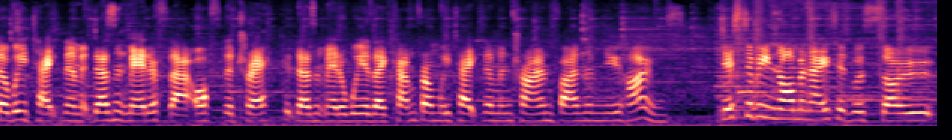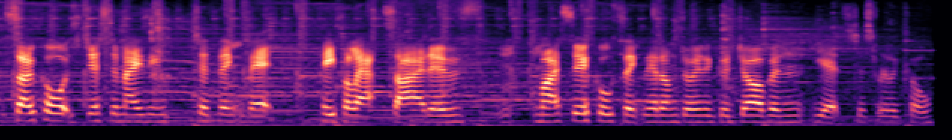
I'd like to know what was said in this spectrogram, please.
so we take them, it doesn't matter if they're off the track, it doesn't matter where they come from, we take them and try and find them new homes. Just to be nominated was so, so cool, it's just amazing to think that people outside of my circle think that I'm doing a good job and yeah, it's just really cool.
